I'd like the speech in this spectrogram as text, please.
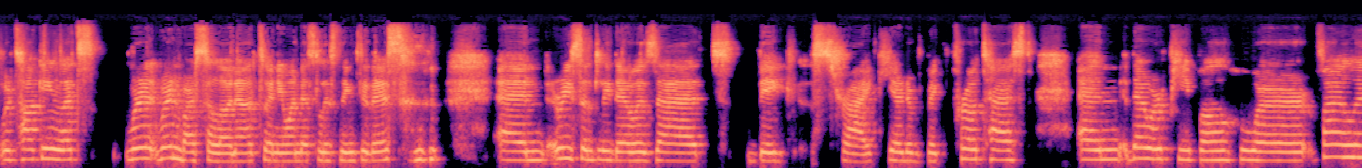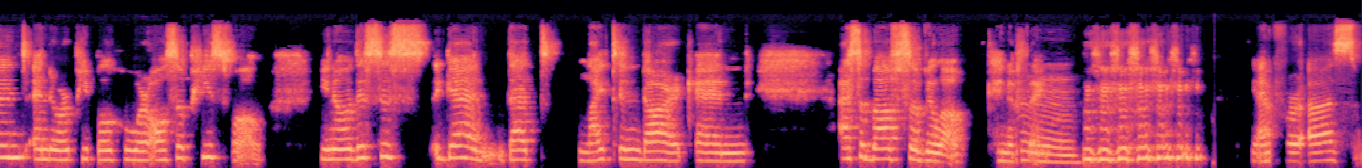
we're talking let's we're, we're in Barcelona to anyone that's listening to this. and recently there was that big strike here, the big protest. And there were people who were violent and there were people who were also peaceful. You know, this is again that light and dark and as above, so below kind of thing. Mm. yeah. And for us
